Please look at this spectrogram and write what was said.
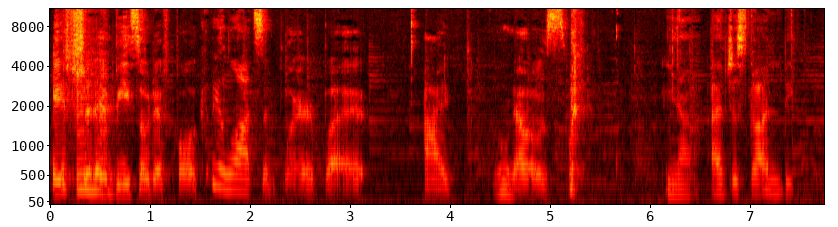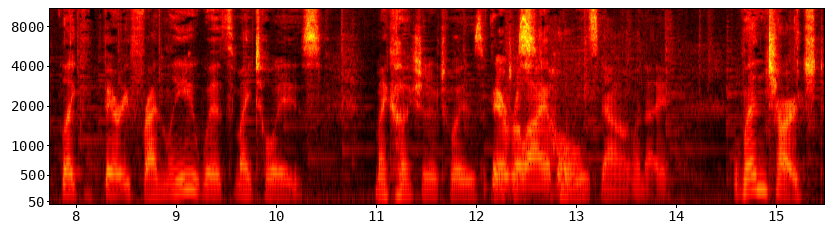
it shouldn't mm-hmm. be so difficult. It could be a lot simpler, but I, who knows? yeah, I've just gotten be- like very friendly with my toys, my collection of toys. They're reliable homies now, and I when charged,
